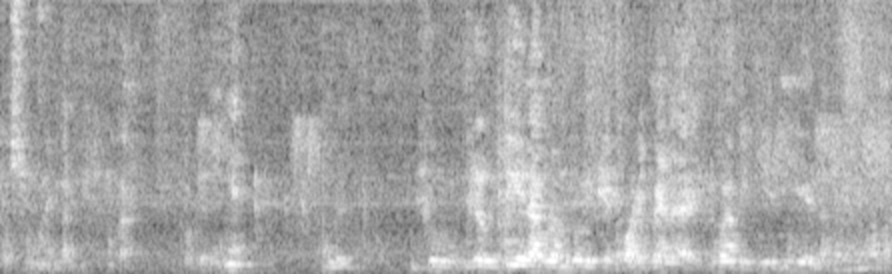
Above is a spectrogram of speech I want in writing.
তো সময় লাগে ধরে নিয়ে আমি ঝুল জল দিয়ে রাখলাম দড়িতে পরে বেলায় বাদে গিয়ে দিয়ে এলাম আবার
